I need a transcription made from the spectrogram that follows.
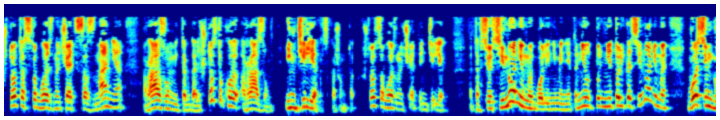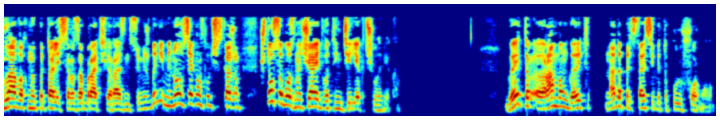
Что это с тобой означает сознание, разум и так далее? Что такое разум? Интеллект, скажем так. Что с собой означает интеллект? Это все синонимы, более не менее. Это не, не только синонимы. В восемь главах мы пытались разобрать разницу между ними, но, во всяком случае, скажем, что собой означает вот интеллект человека? Говорит, Рамбам говорит, надо представить себе такую формулу.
